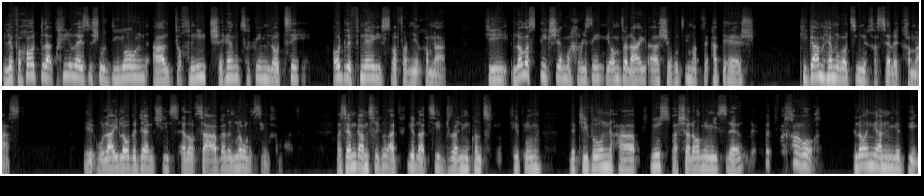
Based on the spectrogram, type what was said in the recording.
לפחות להתחיל איזשהו דיון על תוכנית שהם צריכים להוציא עוד לפני סוף המלחמה. כי לא מספיק שהם מכריזים יום ולילה שרוצים הפסקת אש, כי גם הם רוצים לחסל את חמאס. אולי לא בדרך שישראל עושה, אבל הם לא רוצים חמאס. אז הם גם צריכים להתחיל להציג דברים קונסטרוקטיביים לכיוון הפיוס והשלום עם ישראל בטווח ארוך, זה לא עניין מיידי.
